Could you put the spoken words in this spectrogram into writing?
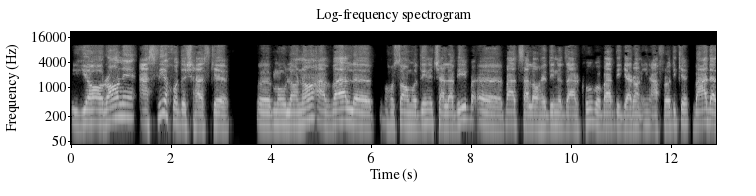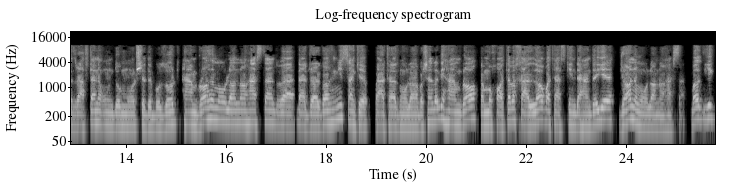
یاران اصلی خودش هست که مولانا اول حسام الدین چلبی بعد صلاح الدین زرکوب و بعد دیگران. این افرادی که بعد از رفتن اون دو مرشد بزرگ همراه مولانا هستند و در جایگاه نیستند که برتر از مولانا باشند ولی همراه و مخاطب خلاق و تسکین دهنده جان مولانا هستند. باز یک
